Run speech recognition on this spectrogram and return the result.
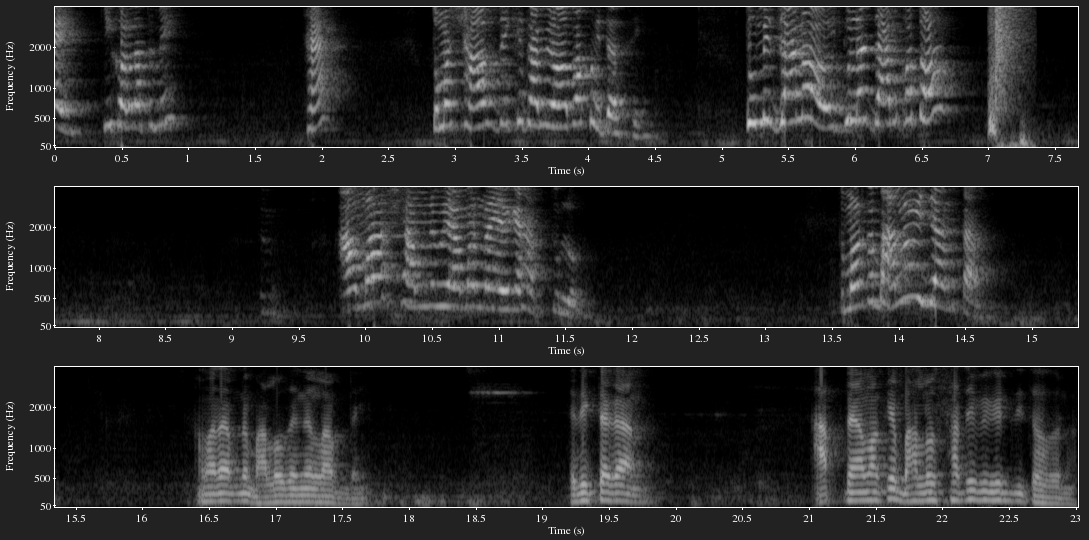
এই কি করলা তুমি? হ্যাঁ? তোমার সাহস দেখে তো আমি অবাক হইতাছি। তুমি জানো ওইগুলোর দাম কত? আমার সামনে ওই আমার মায়ের গায়ে হাত তুলো। তোমার তো ভালোই জানতাম। আমার আপনি ভালো দিনে লাভ নেই। এদিক তাকান। আপনি আমাকে ভালো সার্টিফিকেট দিতে হবে না।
